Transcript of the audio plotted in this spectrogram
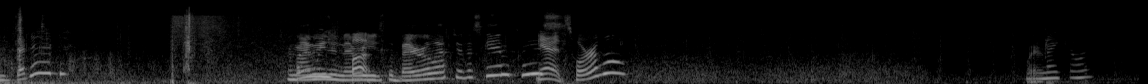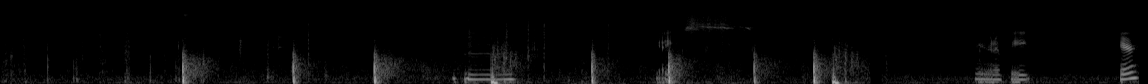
Is that it? Remind me to never fuck. use the barrel after this game, please. Yeah, it's horrible. Where did I kill him? Mm. Yikes. You're gonna peek. Here?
